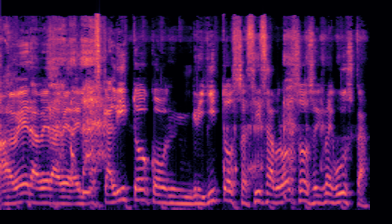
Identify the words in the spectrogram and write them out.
a ver, a ver, a ver, el mezcalito con grillitos así sabrosos, eso me gusta.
